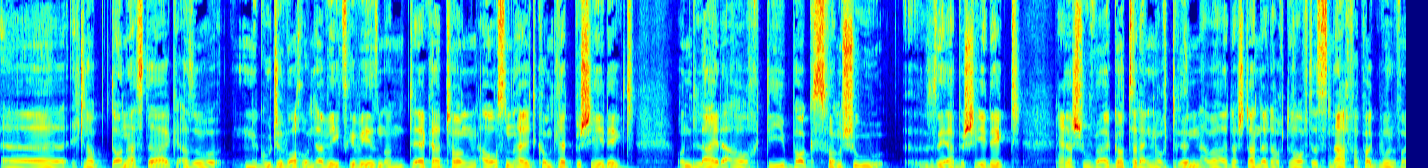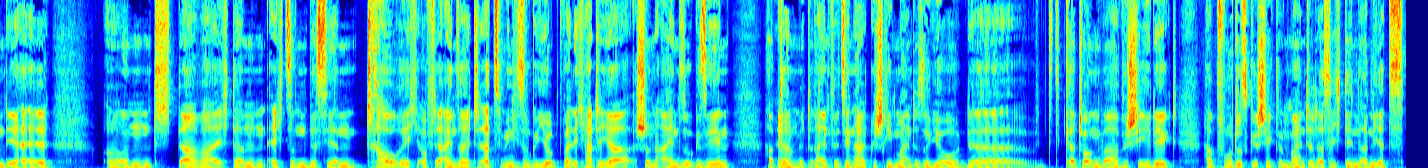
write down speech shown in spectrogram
äh, ich glaube Donnerstag, also eine gute Woche unterwegs gewesen und der Karton außen halt komplett beschädigt und leider auch die Box vom Schuh sehr beschädigt. Ja. Der Schuh war Gott sei Dank noch drin, aber da stand halt auch drauf, dass es nachverpackt wurde von DHL. Und da war ich dann echt so ein bisschen traurig. Auf der einen Seite hat es mich nicht so gejuckt, weil ich hatte ja schon einen so gesehen, hab ja. dann mit 43,5 geschrieben, meinte so, yo, der Karton war beschädigt, hab Fotos geschickt und meinte, dass ich den dann jetzt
